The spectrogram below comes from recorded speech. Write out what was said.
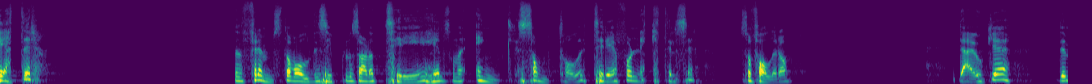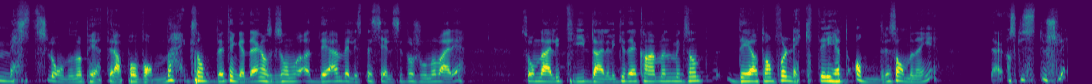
Peter, den fremste av alle disiplene, så er det tre helt sånne enkle samtaler. Tre fornektelser. Så faller han. Det er jo ikke det mest slående når Peter er på vannet. Det, det, er sånn, det, er en veldig spesiell situasjon å være i. Så om det er litt tvil der eller ikke, det kan jeg, men det at han fornekter i helt andre sammenhenger, det er ganske stusslig.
